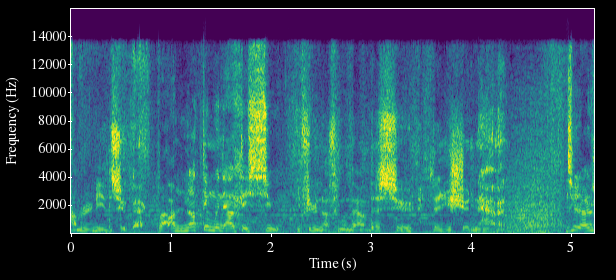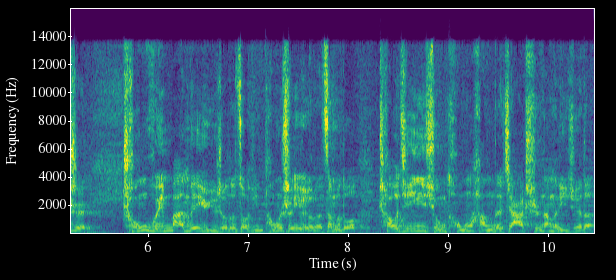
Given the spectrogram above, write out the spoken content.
I'm gonna need the suit back. But I'm nothing without this suit. If you're nothing without this suit, then you shouldn't have it. 既然是重回漫威宇宙的作品，同时又有了这么多超级英雄同行的加持，那么你觉得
